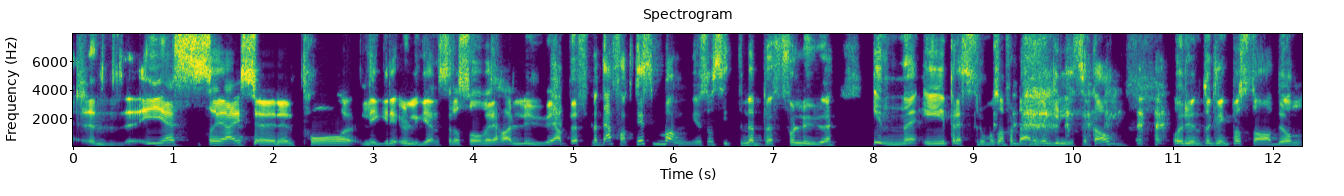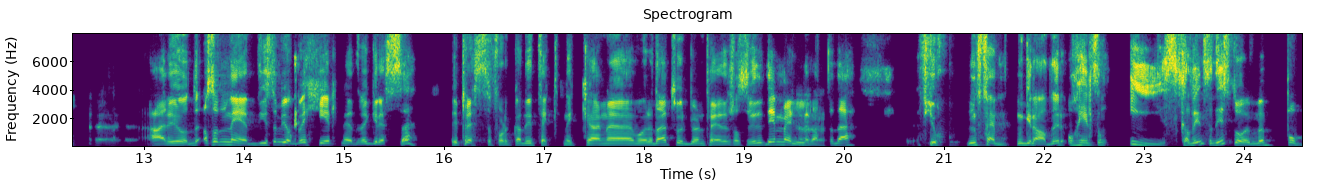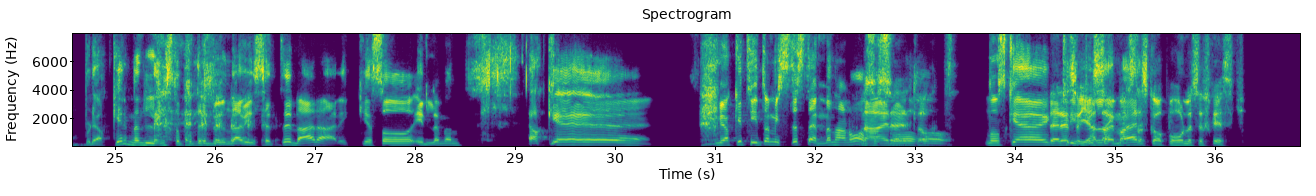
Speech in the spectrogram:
Yes, så jeg kjører på, ligger i ullgenser og sover. Jeg har lue, jeg har bøff. Men det er faktisk mange som sitter med bøff og lue inne i presserommet, sånn, for der er det grisekaldt. Og rundt omkring på stadion er det jo altså med De som jobber helt nede ved gresset, de pressefolka, de teknikerne våre der, Torbjørn Peders osv., de melder at det er 14-15 grader og helt sånn iskald inn, så de står jo med boblejakker. Men lengst opp på tribunen der vi sitter, der er det ikke så ille. Men jeg har ikke Vi har ikke tid til å miste stemmen her nå, altså, Nei, det er klart. nå skal jeg Det er det som gjelder i mesterskapet, å holde seg frisk.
